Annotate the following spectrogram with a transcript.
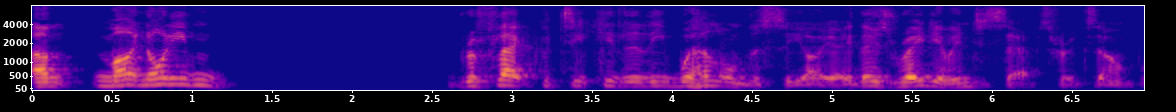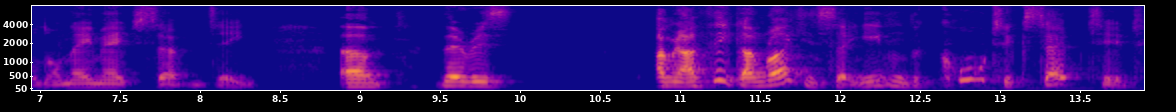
um, might not even reflect particularly well on the CIA. Those radio intercepts, for example, on MH17, um, there is, I mean, I think I'm right in saying even the court accepted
